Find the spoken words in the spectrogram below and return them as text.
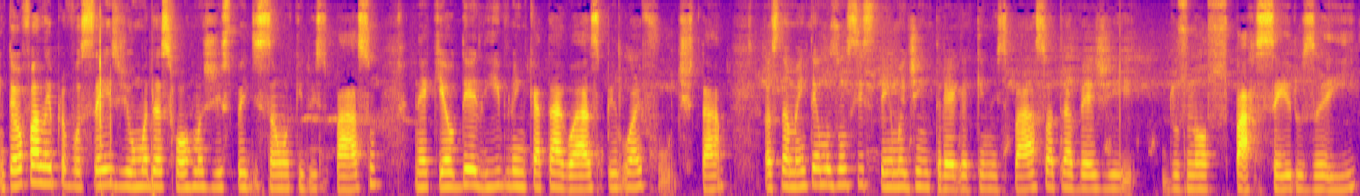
Então eu falei para vocês de uma das formas de expedição aqui do espaço, né, que é o delivery em Cataguás pelo iFood, tá? Nós também temos um sistema de entrega aqui no espaço através de dos nossos parceiros aí,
